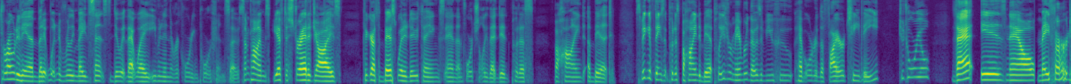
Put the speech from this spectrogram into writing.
thrown it in, but it wouldn't have really made sense to do it that way, even in the recording portion. So sometimes you have to strategize, figure out the best way to do things, and unfortunately, that did put us behind a bit. Speaking of things that put us behind a bit, please remember those of you who have ordered the Fire TV tutorial. That is now May 3rd.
